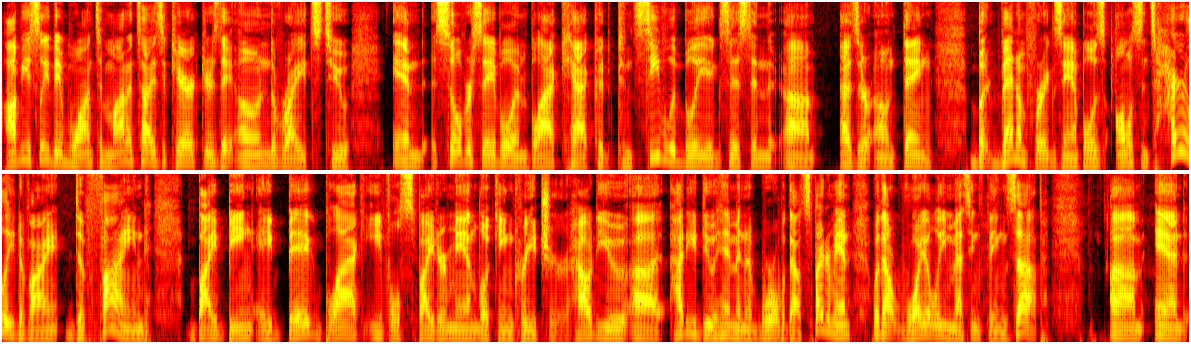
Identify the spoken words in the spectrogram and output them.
Obviously, they want to monetize the characters they own the rights to, and Silver Sable and Black Cat could conceivably exist in the, um, as their own thing. But Venom, for example, is almost entirely divine, defined by being a big black evil Spider-Man looking creature. How do you uh, how do you do him in a world without Spider-Man without royally messing things up? Um, and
